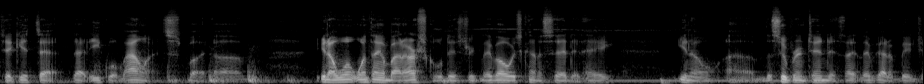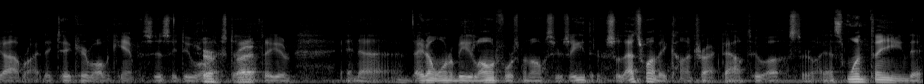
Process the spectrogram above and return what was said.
to get that, that equal balance. But, um, you know, one, one thing about our school district, they've always kind of said that, hey, you know, um, the superintendents, they, they've got a big job, right? They take care of all the campuses, they do all Sure, that stuff. right. They give, and uh, they don't want to be law enforcement officers either. So that's why they contract out to us. They're like, that's one thing that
